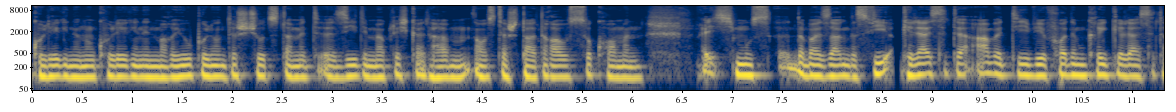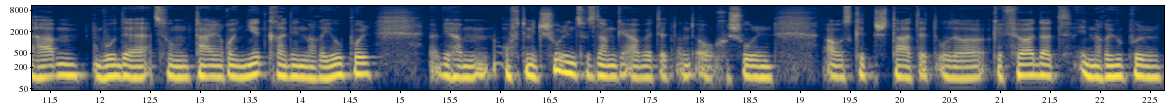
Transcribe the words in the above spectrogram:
Kolleginnen und Kollegen in Mariupol unterstützt, damit äh, sie die Möglichkeit haben, aus der Stadt rauszukommen. Ich muss äh, dabei sagen, dass die geleistete Arbeit, die wir vor dem Krieg geleistet haben, wurde zum Teil ruiniert, gerade in Mariupol. Wir haben oft mit Schulen zusammengearbeitet und auch Schulen ausgestattet oder gefördert. In Mariupol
